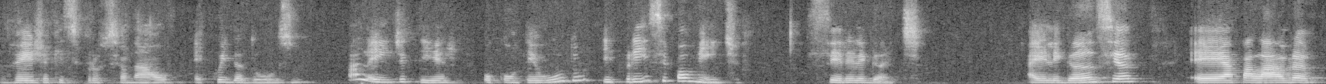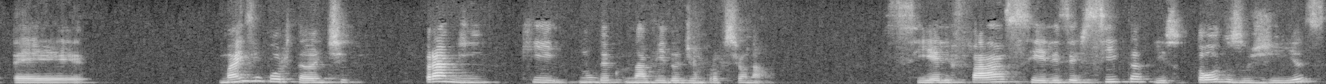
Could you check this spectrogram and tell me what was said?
veja que esse profissional é cuidadoso, além de ter o conteúdo e principalmente ser elegante. A elegância é a palavra é, mais importante para mim que na vida de um profissional se ele faz, se ele exercita isso todos os dias,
